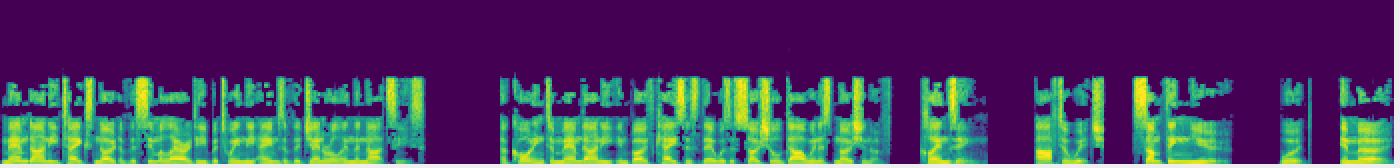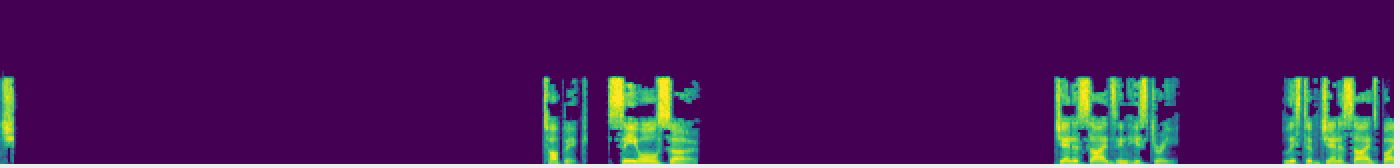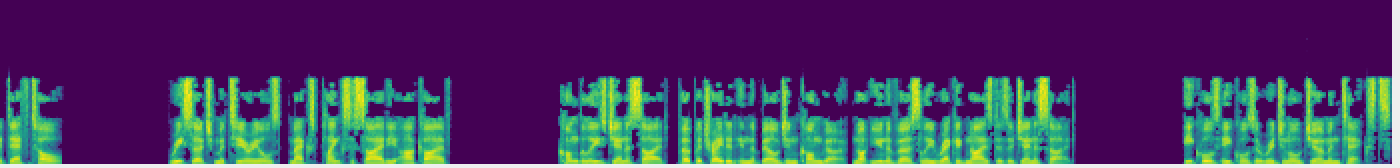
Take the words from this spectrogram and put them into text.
Mamdani takes note of the similarity between the aims of the general and the Nazis. According to Mamdani in both cases there was a social Darwinist notion of «cleansing», after which «something new» would «emerge». See also Genocides in history. List of genocides by death toll. Research materials, Max Planck Society Archive. Congolese genocide, perpetrated in the Belgian Congo not universally recognized as a genocide. Original German texts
